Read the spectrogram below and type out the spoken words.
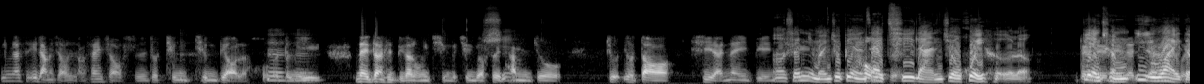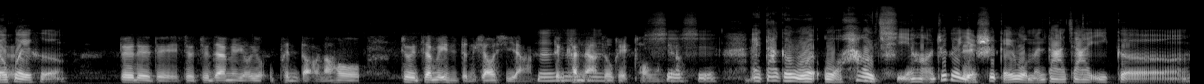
应该是一两小时、两三小时就清清掉了，或者等于那一段是比较容易清的，清掉，所以他们就就又到西兰那一边，哦，所以你们就变成在西兰就汇合了，变成意外的汇合，对对对，就就在那边又又碰到，然后。就在那一直等消息啊，等看哪时候可以通。是是，哎，大哥，我我好奇哈，这个也是给我们大家一个，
